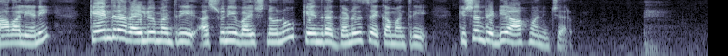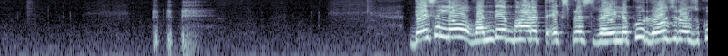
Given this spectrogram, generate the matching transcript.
రావాలి అని కేంద్ర రైల్వే మంత్రి అశ్విని వైష్ణవ్ను కేంద్ర గనుల శాఖ మంత్రి కిషన్ రెడ్డి ఆహ్వానించారు. దేశంలో వందే భారత్ ఎక్స్ప్రెస్ రైళ్ళకు రోజు రోజుకు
